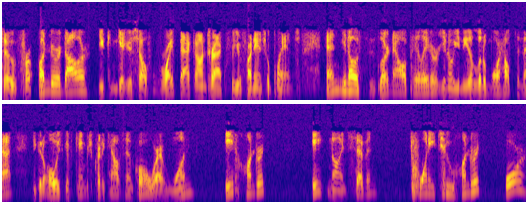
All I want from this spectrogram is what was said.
So for under a dollar, you can get yourself right back on track for your financial plans. And you know, if Learn Now or Pay Later, you know, you need a little more help than that, you can always give Cambridge Credit Counseling a call. We're at one 800 897 2200 or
